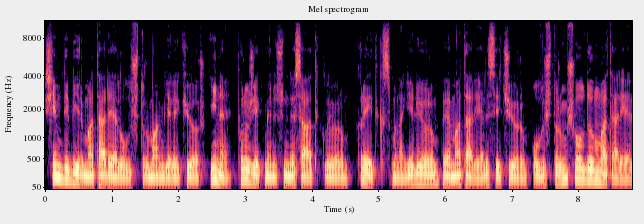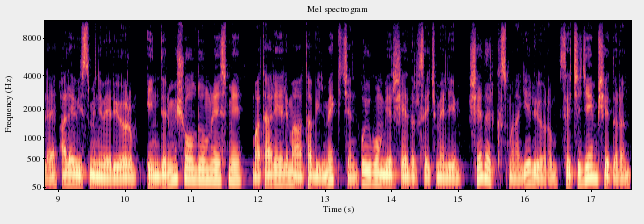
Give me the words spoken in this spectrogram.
Şimdi bir materyal oluşturmam gerekiyor. Yine Project menüsünde sağ tıklıyorum. Create kısmına geliyorum ve materyali seçiyorum. Oluşturmuş olduğum materyale alev ismini veriyorum. İndirmiş olduğum resmi materyalime atabilmek için uygun bir shader seçmeliyim. Shader kısmına geliyorum. Seçeceğim shader'ın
